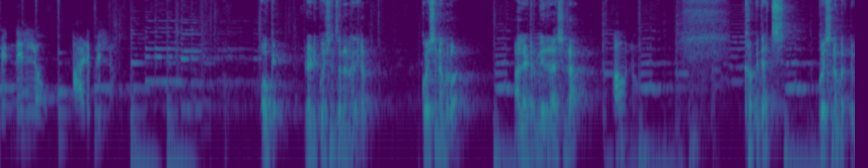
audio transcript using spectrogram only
వెన్నెల్లో ఆడపిల్ల. ఓకే రెండు క్వశ్చన్స్ ఉన్నాయి నా దగ్గర. క్వశ్చన్ నెంబర్ వన్ ఆ లెటర్ మీరు రాసిండ్రా? అవును. Copy that's question number two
